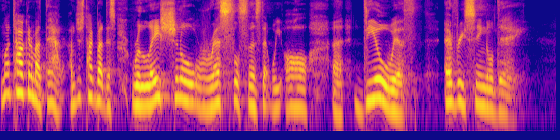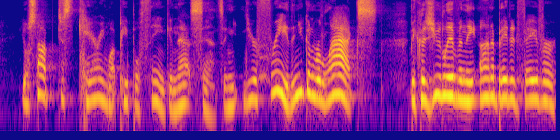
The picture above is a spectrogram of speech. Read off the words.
I'm not talking about that. I'm just talking about this relational restlessness that we all uh, deal with every single day. You'll stop just caring what people think in that sense, and you're free. Then you can relax because you live in the unabated favor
